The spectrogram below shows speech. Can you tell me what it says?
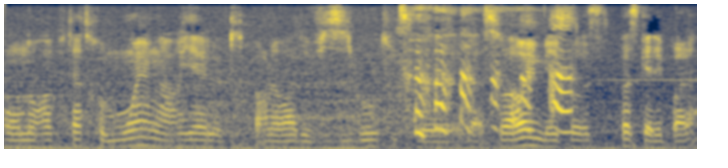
On aura peut-être moins Ariel qui parlera de Visigoth toute la soirée, mais parce qu'elle n'est pas là.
